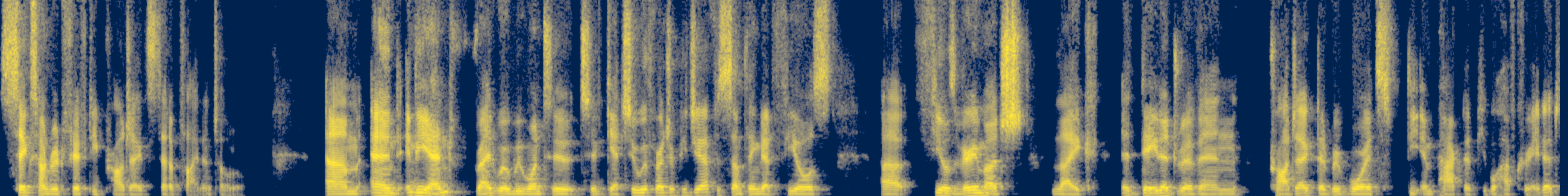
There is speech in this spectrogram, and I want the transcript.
650 projects that applied in total. Um, and in the end, right, where we want to to get to with RetroPGF is something that feels uh, feels very much like a data-driven project that rewards the impact that people have created.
